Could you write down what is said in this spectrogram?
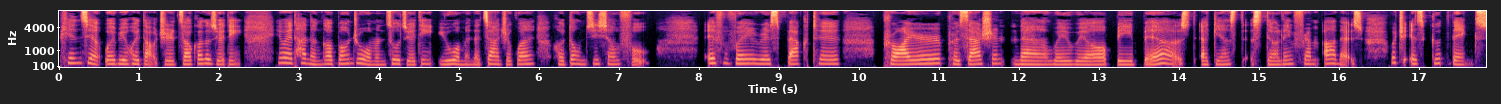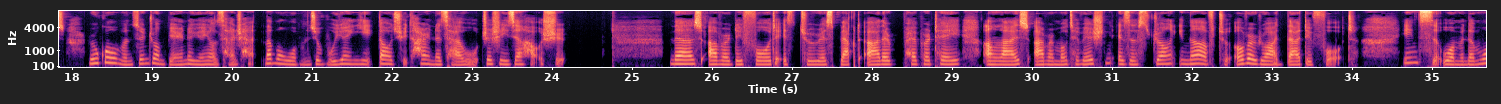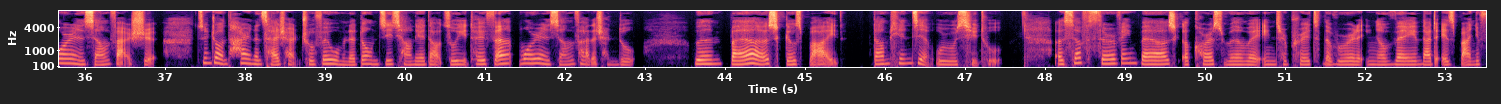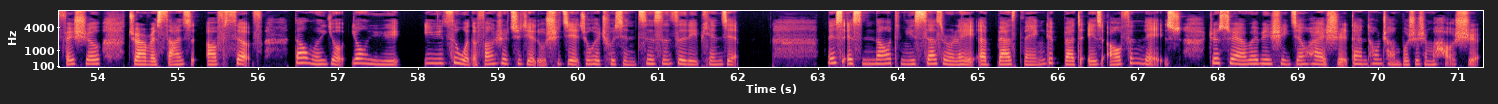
偏见未必会导致糟糕的决定，因为它能够帮助我们做决定与我们的价值观和动机相符。If we respect prior possession, then we will be biased against stealing from others, which is good things. 如果我们尊重别人的原有财产，那么我们就不愿意盗取他人的财物，这是一件好事。Thus, our default is to respect other property unless our motivation is strong enough to override that default. 因此，我们的默认想法是尊重他人的财产，除非我们的动机强烈到足以推翻默认想法的程度。When bias goes bad，当偏见误入歧途。 a self-serving bias occurs when we interpret the world in a way that is beneficial to our sense of self。当我们有用于依于自我的方式去解读世界，就会出现自私自利偏见。This is not necessarily a bad thing, but is often this。这虽然未必是一件坏事，但通常不是什么好事。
